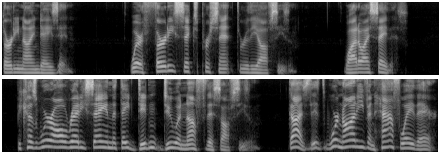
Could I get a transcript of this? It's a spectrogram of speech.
39 days in. We're 36% through the offseason. Why do I say this? Because we're already saying that they didn't do enough this offseason. Guys, it- we're not even halfway there.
